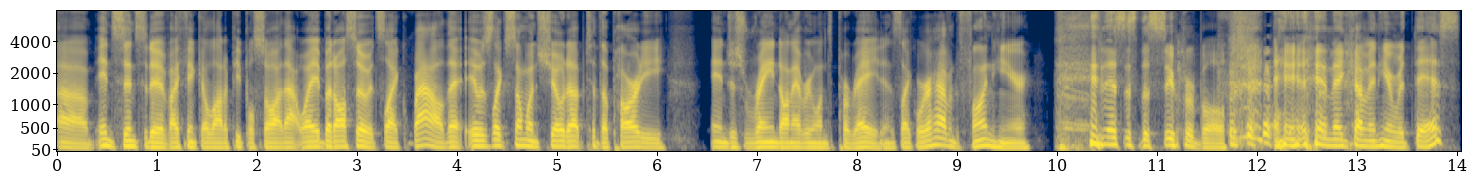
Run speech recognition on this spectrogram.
um, insensitive. I think a lot of people saw it that way, but also it's like, wow, that it was like someone showed up to the party and just rained on everyone's parade. And it's like, we're having fun here. this is the Super Bowl. and, and they come in here with this.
